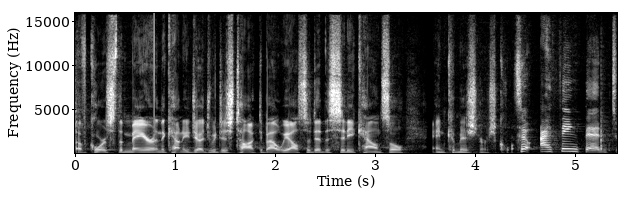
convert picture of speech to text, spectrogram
of course, the mayor and the county judge we just talked about. We also did the city council and commissioners court. So I think that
